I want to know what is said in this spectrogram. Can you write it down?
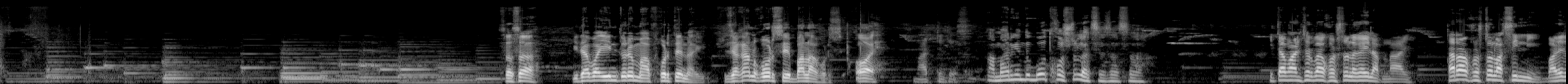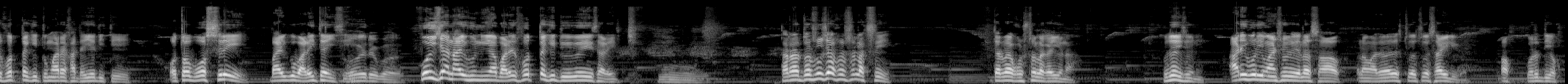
চাচা ইটা ভাই ইন তোরে মাফ করতে নাই। যেখান করছে বালা করছে। ওই মার ঠিক আছে। আমার কিন্তু বহুত কষ্ট লাগছে চাচা। ইটা মানুষের ভাই কষ্ট লাগাই লাভ নাই। তার আর কষ্ট লাগছিল নি। বাড়ির ফটটা কি তোমারে খাটাইয়া দিতে? অত বছরে বাইকু বাড়িতে আইছে। পয়সা নাই শুনিয়া বাড়ির ফটটা কি দুই বাই ছাড়ি তারা দশ পয়সা কষ্ট লাগছে। তার ভাই কষ্ট লাগাইও না। বুঝাইছো নি? আড়ি ভরি মানুষের এলা চাও। মাঝে মাঝে চুয়া চুয়া চাই লিবে। আহ করে দিও।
